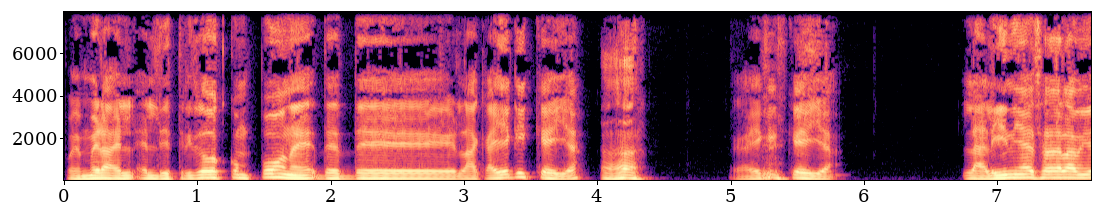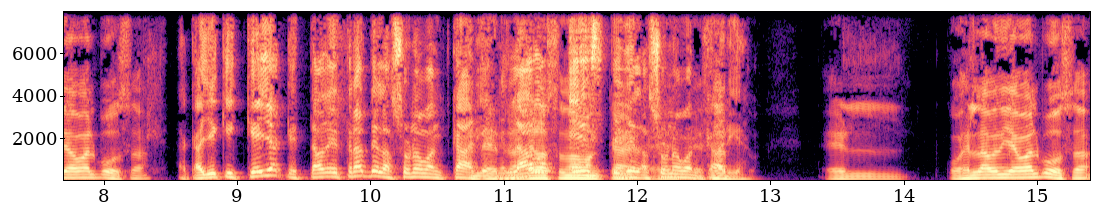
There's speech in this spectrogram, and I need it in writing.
Pues mira, el, el distrito 2 compone desde la calle Quisqueya, Ajá. la calle Quisqueya, la línea esa de la Avenida Barbosa, La calle Quisqueya, que está detrás de la zona bancaria, en el detrás de lado la zona este de la zona eh, bancaria. exacto. El coger la Avenida Barbosa,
